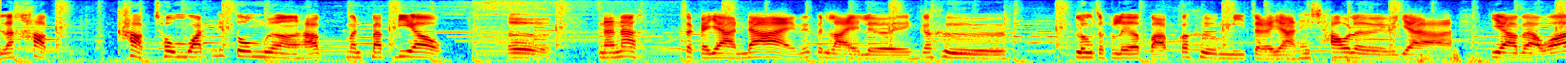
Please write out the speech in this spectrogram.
แล้วขับขับชมวัดในตัวเมืองครับ มันแป๊บเดียว เออ นั้นน่ะจักรยานได้ไม่เป็นไรเลยก็คือลงจากเรือปั๊บก็คือมีจักรยานให้เช่าเลย อย่าอย่าแบบว่า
